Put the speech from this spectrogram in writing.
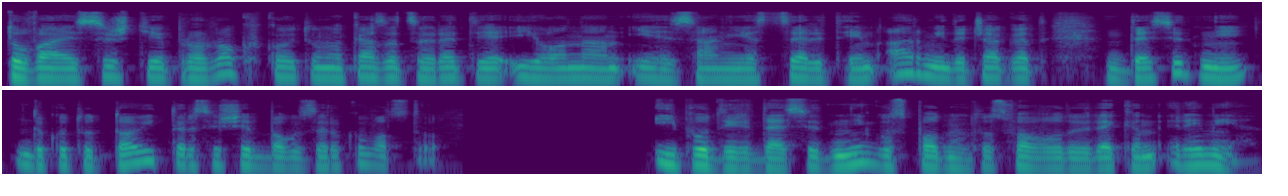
Това е същия пророк, който наказа царете Иоанан и Есания с целите им армии да чакат 10 дни, докато той търсеше Бог за ръководство. И подир 10 дни Господното Слово дойде към Еремия,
